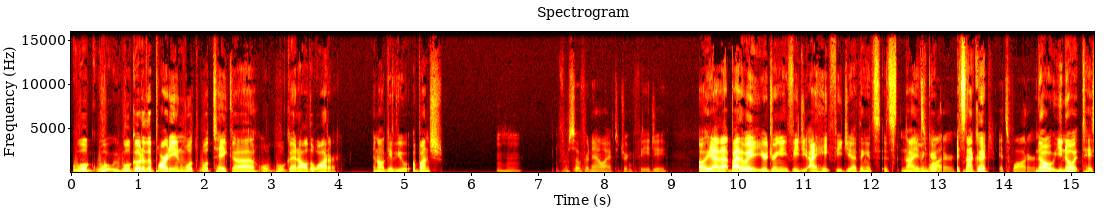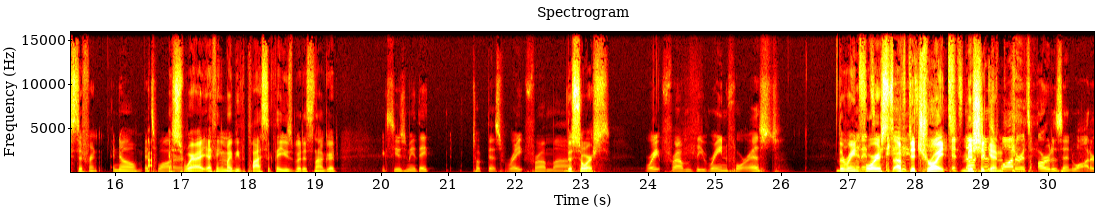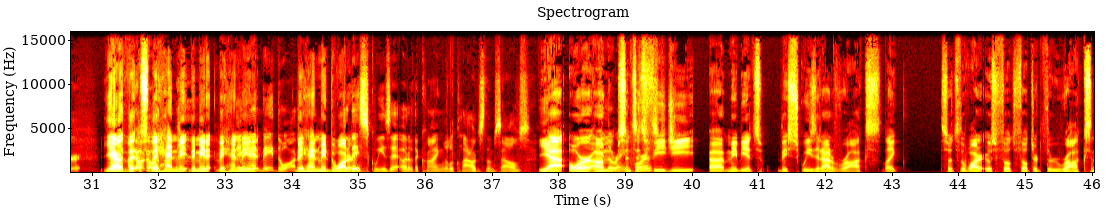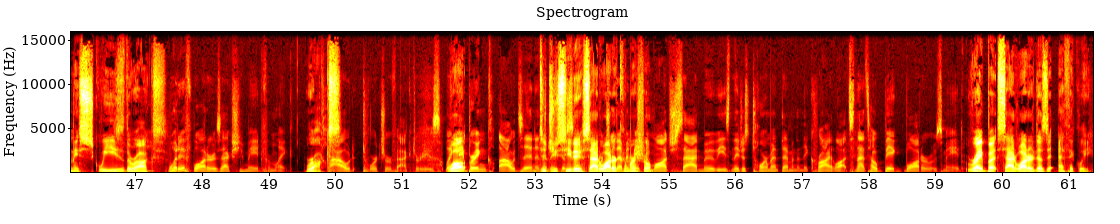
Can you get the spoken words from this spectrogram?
We'll we'll, we'll go to the party and we'll we'll take uh we'll, we'll get all the water, and I'll give you a bunch. Mm-hmm. For, so for now, I have to drink Fiji. Oh yeah, that. By the way, you're drinking Fiji. I hate Fiji. I think it's it's not it's even good. water. It's not good. It's water. No, you know it tastes different. No, it's I- water. I swear. I, I think it might be the plastic they use, but it's not good. Excuse me. They took this right from uh, the source. right from the rainforest. The Uh, and rainforests of it's- Detroit, it's Michigan. Not just water. It's artisan water. Yeah, the, so they handmade. They made it. They handmade they it. handmade the water. They handmade the water. Did they squeeze it out of the crying little clouds themselves? yeah, or um, since it's Fiji, uh, maybe it's they squeeze it out of rocks, like so it's the water. It was fil- filtered through rocks, and they squeeze the rocks. What if water is actually made from like Rocks. cloud torture factories? Like Well, they bring clouds in. And did you see just, the like, Sad Water them commercial? watch sad movies, and they just torment them, and then they cry lots, and that's how big water was made. Right, but Sad Water does it ethically.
